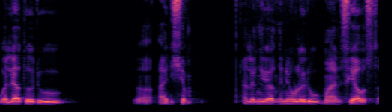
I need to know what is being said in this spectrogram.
വല്ലാത്തൊരു അരിശം അല്ലെങ്കിൽ അങ്ങനെയുള്ളൊരു മാനസികാവസ്ഥ.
